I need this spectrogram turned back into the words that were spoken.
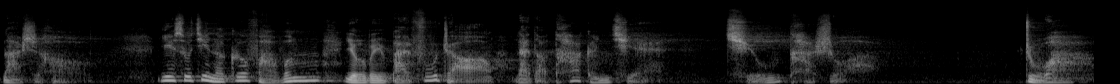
那时候，耶稣进了哥法翁，有位百夫长来到他跟前，求他说：“主啊，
